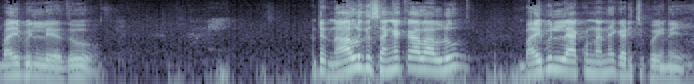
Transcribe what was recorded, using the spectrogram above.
బైబిల్ లేదు. అంటే నాలుగు సంఘకాలాలు బైబిల్ లేకుండానే గడిచిపోయినాయి.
